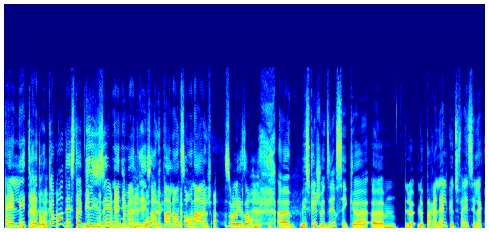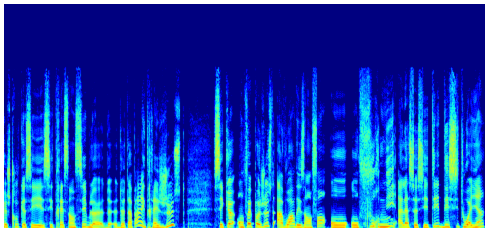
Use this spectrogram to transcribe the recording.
Elle est très drôle. Comment déstabiliser une animatrice en lui parlant de son âge sur les ondes? Euh, mais ce que je veux dire, c'est que euh, le, le parallèle que tu fais, et c'est là que je trouve que c'est très sensible de, de ta part et très juste, c'est qu'on ne fait pas juste avoir des enfants, on, on fournit à la société des citoyens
